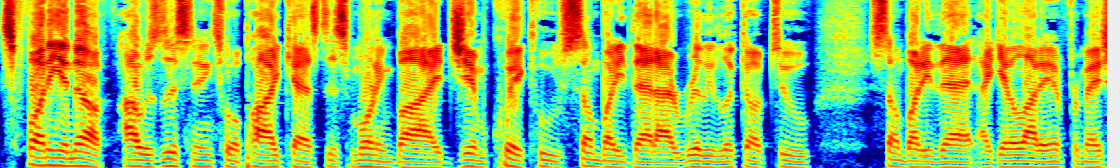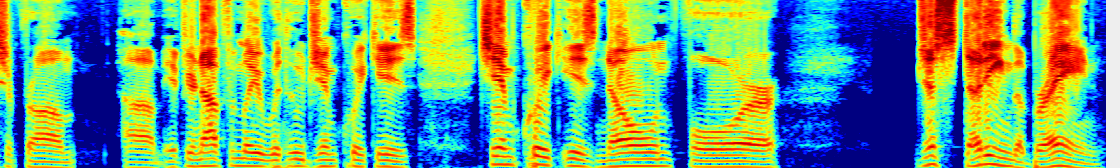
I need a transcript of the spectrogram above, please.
it's funny enough, I was listening to a podcast this morning by Jim Kwik, who's somebody that I really look up to, somebody that I get a lot of information from. Um, if you're not familiar with who Jim Kwik is, Jim Kwik is known for just studying the brain,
